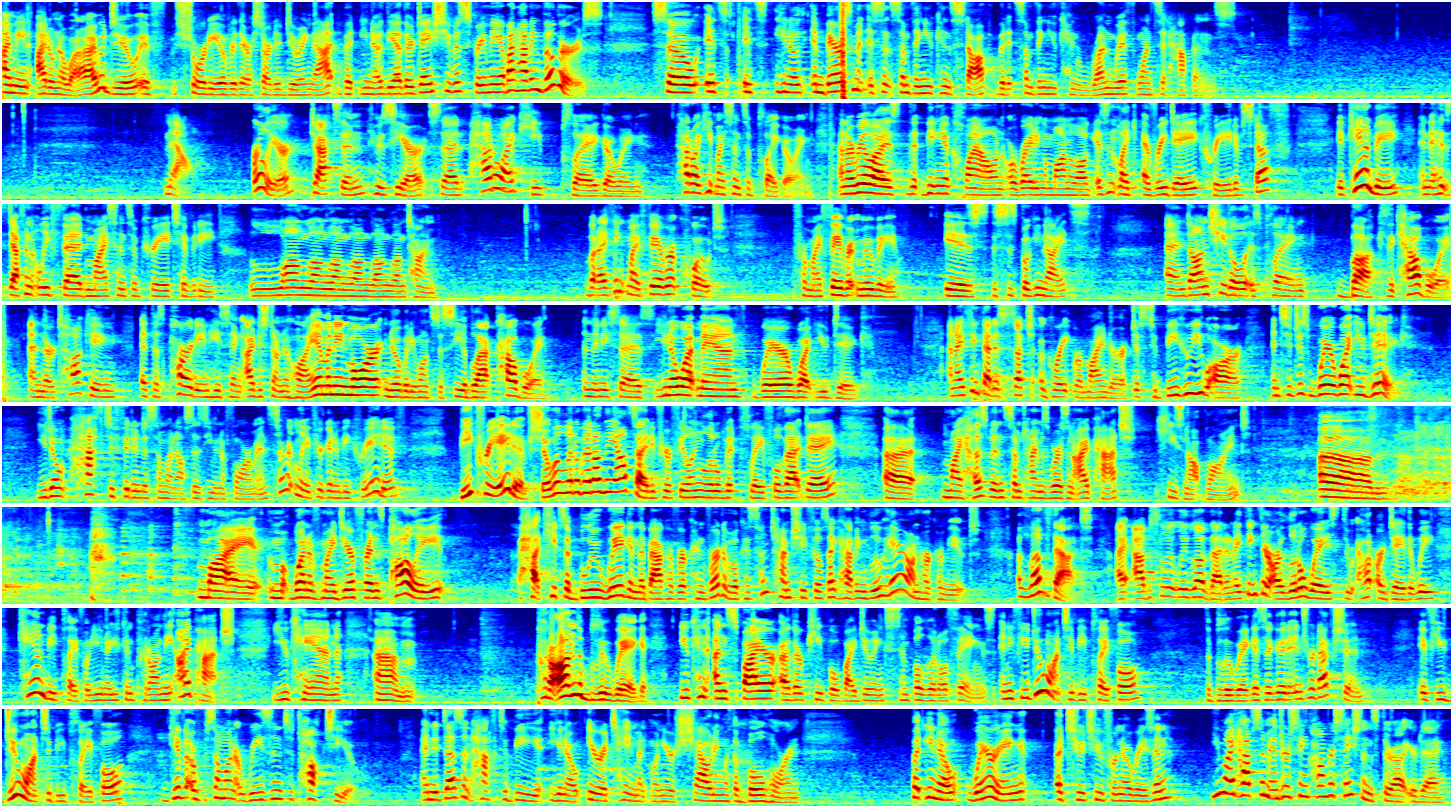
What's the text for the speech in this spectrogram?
I mean, I don't know what I would do if Shorty over there started doing that, but you know, the other day she was screaming about having boogers. So it's, it's, you know, embarrassment isn't something you can stop, but it's something you can run with once it happens. Now, earlier, Jackson, who's here, said, How do I keep play going? How do I keep my sense of play going? And I realized that being a clown or writing a monologue isn't like everyday creative stuff. It can be, and it has definitely fed my sense of creativity long, long, long, long, long, long time. But I think my favorite quote from my favorite movie is this is Boogie Nights, and Don Cheadle is playing Buck, the cowboy, and they're talking at this party, and he's saying, I just don't know who I am anymore. Nobody wants to see a black cowboy. And then he says, You know what, man? Wear what you dig. And I think that is such a great reminder just to be who you are and to just wear what you dig. You don't have to fit into someone else's uniform. And certainly, if you're going to be creative, be creative. Show a little bit on the outside if you're feeling a little bit playful that day. Uh, my husband sometimes wears an eye patch. He's not blind. Um, my, one of my dear friends, Polly, keeps a blue wig in the back of her convertible because sometimes she feels like having blue hair on her commute. I love that. I absolutely love that. And I think there are little ways throughout our day that we can be playful. You know, you can put on the eye patch. You can um, put on the blue wig. You can inspire other people by doing simple little things. And if you do want to be playful, the blue wig is a good introduction. If you do want to be playful, give a, someone a reason to talk to you. And it doesn't have to be, you know, irritainment when you're shouting with a bullhorn. But, you know, wearing a tutu for no reason you might have some interesting conversations throughout your day.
